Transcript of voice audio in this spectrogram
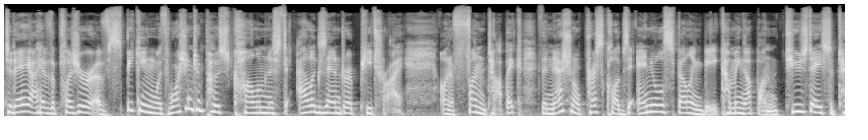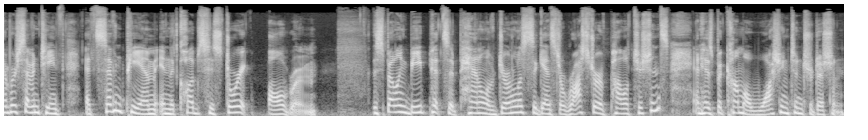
Today, I have the pleasure of speaking with Washington Post columnist Alexandra Petri on a fun topic the National Press Club's annual spelling bee coming up on Tuesday, September 17th at 7 p.m. in the club's historic ballroom. The spelling bee pits a panel of journalists against a roster of politicians and has become a Washington tradition.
